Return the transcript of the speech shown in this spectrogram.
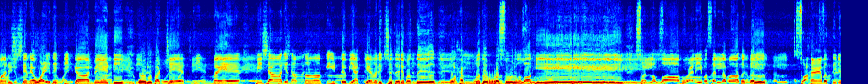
മനുഷ്യനെ വഴിതെറ്റിക്കാൻ വേണ്ടി ഒരു പക്ഷേ തിന്മയെ പിശാജ് നന്നാക്കിയിട്ട് വ്യാഖ്യാനിച്ചു തരുമെന്ന് മുഹമ്മദ് വസല്ലമ തങ്ങൾ സ്വഹാബത്തിന്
